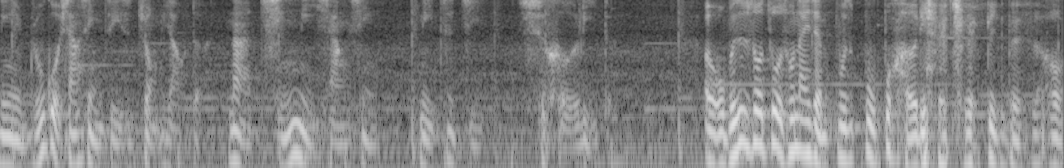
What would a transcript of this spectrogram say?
你如果相信你自己是重要的，那请你相信你自己是合理的，呃，我不是说做出那一些不不不合理的决定的时候，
